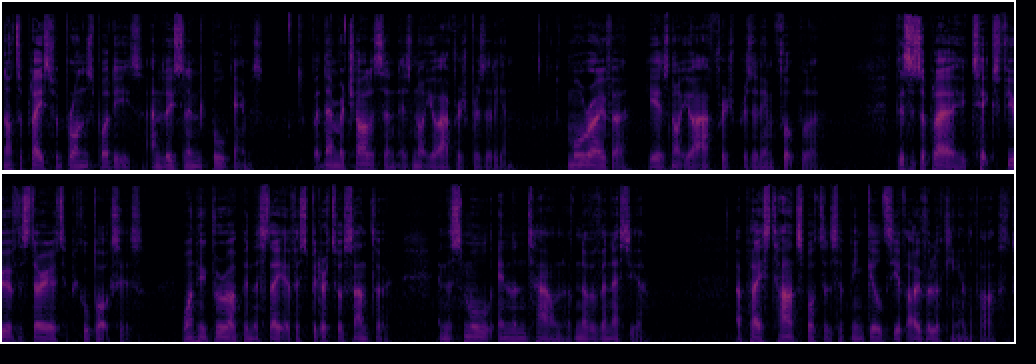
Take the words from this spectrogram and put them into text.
not a place for bronze bodies and loose limbed ball games, but then Richarlison is not your average Brazilian. Moreover, he is not your average Brazilian footballer. This is a player who ticks few of the stereotypical boxes, one who grew up in the state of Espirito Santo, in the small inland town of Nova Venécia, a place talent spotters have been guilty of overlooking in the past,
